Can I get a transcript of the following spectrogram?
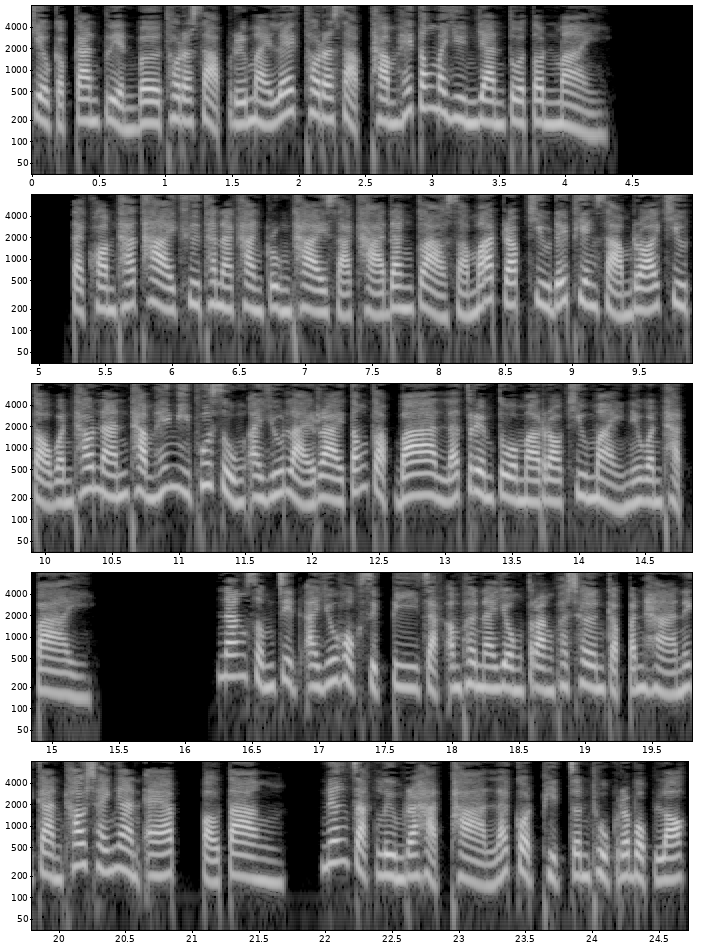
เกี่ยวกับการเปลี่ยนเบอร์โทรศัพท์หรือหมายเลขโทรศัพท์ทำให้ต้องมายืนยันตัวตนใหม่ แต่ความท้าทายคือธนาคารกรุงไทยสาขาดังกล่าวสามารถรับคิวได้เพียง 300 คิวต่อวันเท่านั้นทำให้มีผู้สูงอายุหลายรายต้องกลับบ้านและเตรียมตัวมารอคิวใหม่ในวันถัดไปนางสมจิตอายุ 60 ปีจากอำเภอนายงตรังเผชิญกับปัญหาในการเข้าใช้งานแอป เป๋าตัง เนื่องจากลืมรหัสผ่านและกดผิดจนถูกระบบล็อก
